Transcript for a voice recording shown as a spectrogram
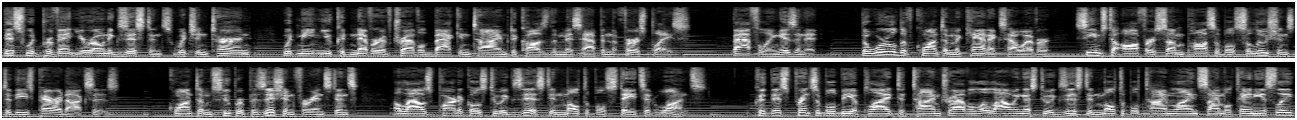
This would prevent your own existence, which in turn, would mean you could never have traveled back in time to cause the mishap in the first place. Baffling, isn't it? The world of quantum mechanics, however, seems to offer some possible solutions to these paradoxes. Quantum superposition, for instance, allows particles to exist in multiple states at once. Could this principle be applied to time travel allowing us to exist in multiple timelines simultaneously?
